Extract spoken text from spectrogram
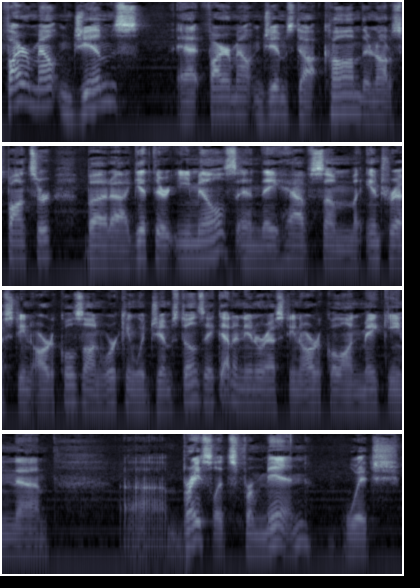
Fire Mountain Gems at firemountaingems.com. They're not a sponsor, but uh, get their emails and they have some interesting articles on working with gemstones. They got an interesting article on making um, uh, bracelets for men, which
